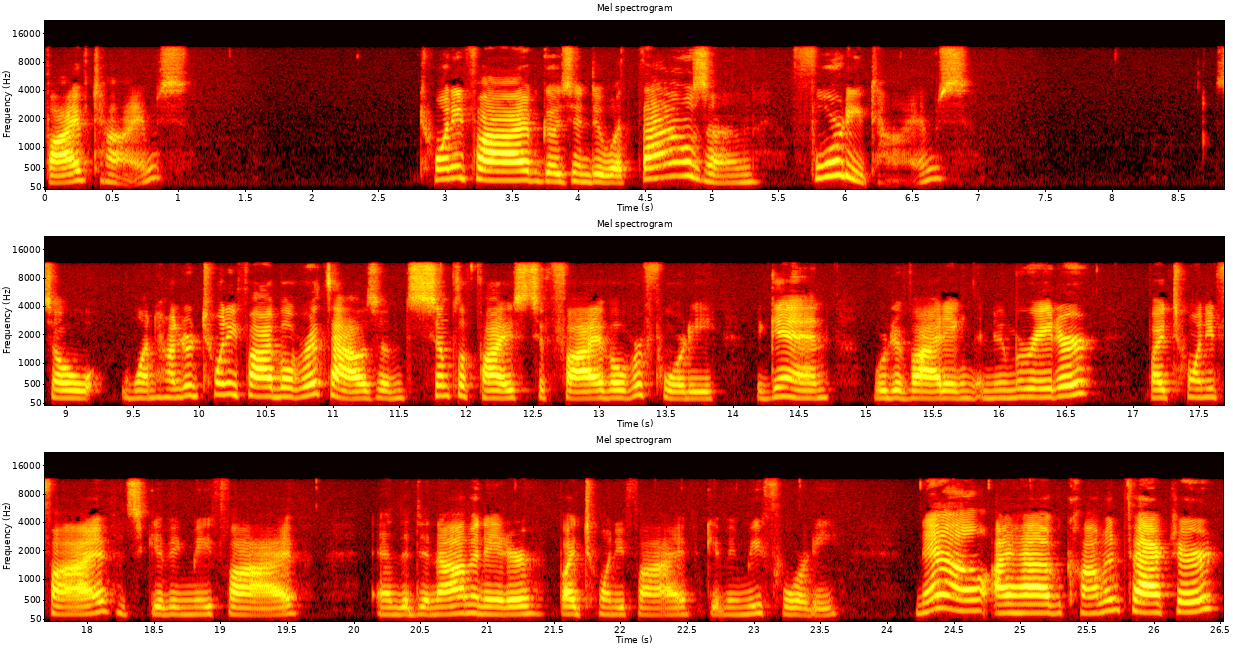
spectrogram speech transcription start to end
five times. 25 goes into 1,000 40 times. So 125 over 1,000 simplifies to 5 over 40. Again, we're dividing the numerator by 25, it's giving me 5, and the denominator by 25, giving me 40. Now I have a common factor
